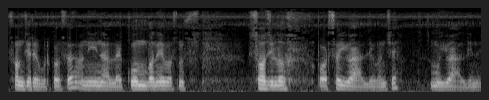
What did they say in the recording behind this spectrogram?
सम्झेर हुर्काउँछ अनि यिनीहरूलाई कोम बनाइबस्नु सजिलो पर्छ यो हालिदियो भने चाहिँ म यो हालिदिने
